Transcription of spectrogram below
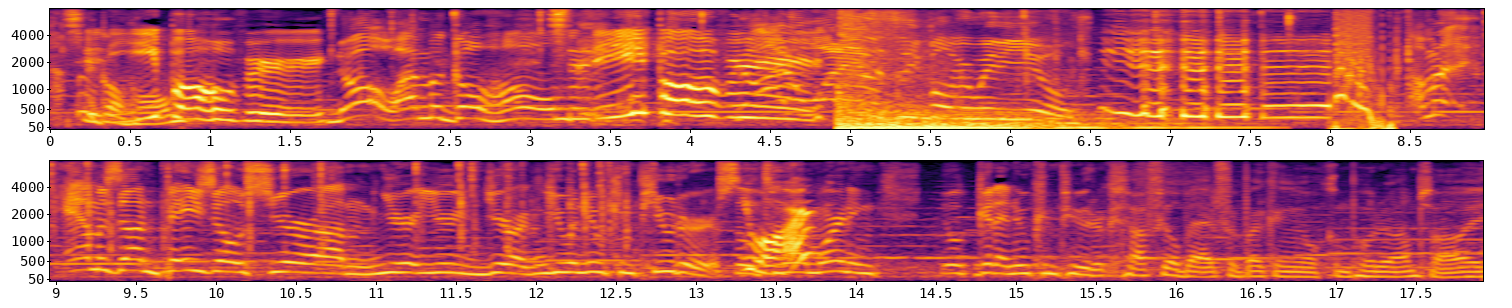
I'm gonna go home. Sleepover. No, I'm gonna go home. I don't Sleepover. want to have a sleepover with you. I'm gonna Amazon Bezos your um your your your you a new computer. So You tomorrow are? morning you'll get a new computer. Cause I feel bad for breaking your computer. I'm sorry.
